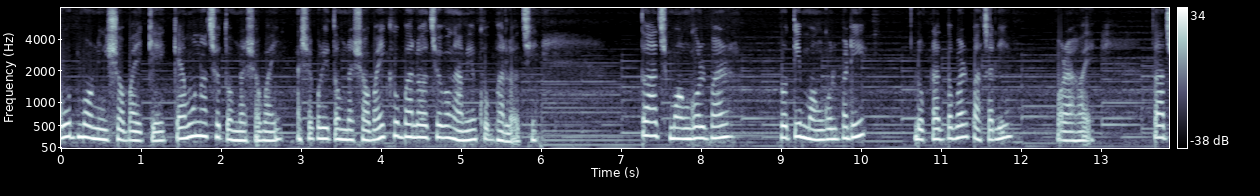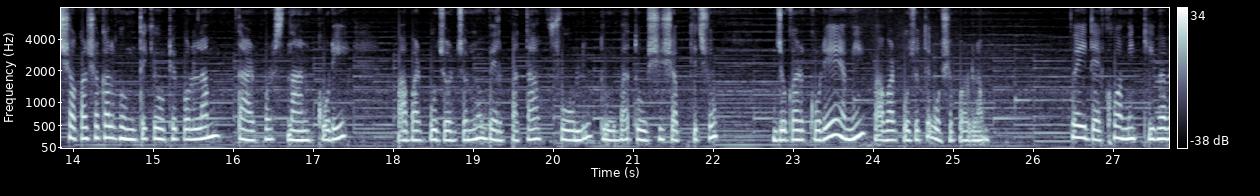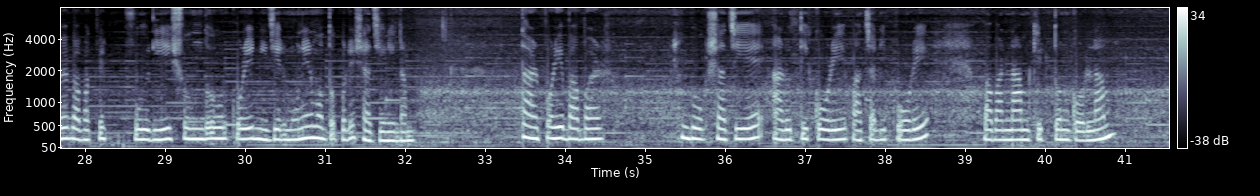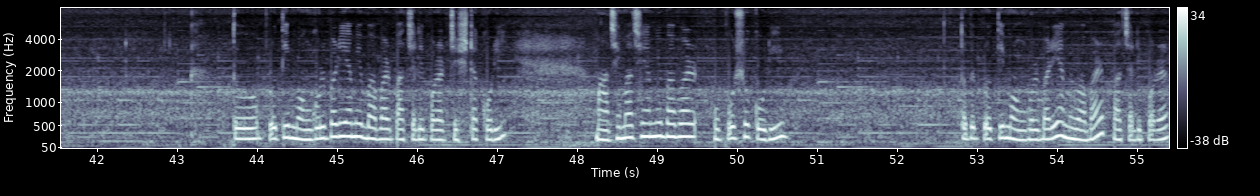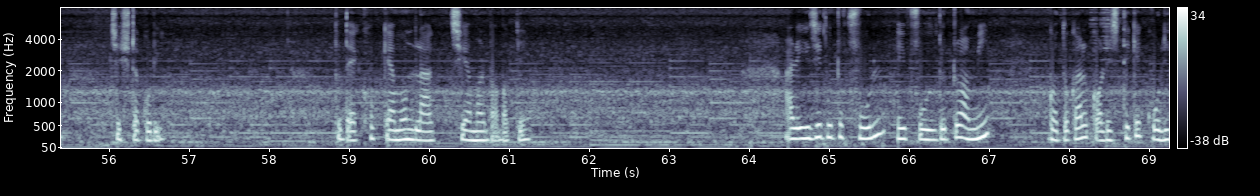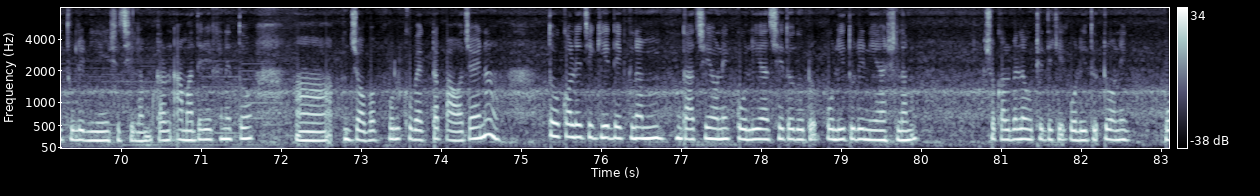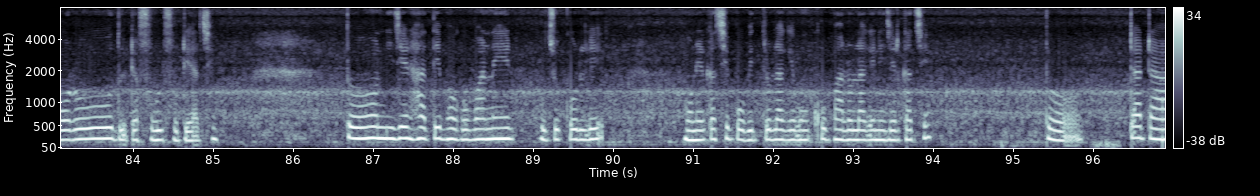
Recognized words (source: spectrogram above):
Good morning সবাইকে। কেমন আছো তোমরা সবাই? আশা করি তোমরা সবাই খুব ভালো আছো এবং আমিও খুব ভালো আছি। তো আজ মঙ্গলবার, প্রতি মঙ্গলবারই লোকনাথ বাবার পাঁচালি পড়া হয়। তো আজ সকাল সকাল ঘুম থেকে উঠে পড়লাম, তারপর স্নান করে বাবার পুজোর জন্য বেলপাতা, ফুল, দুর্বা, তুলসী সব কিছু জোগাড় করে আমি বাবার পুজোতে বসে পড়লাম। তো এই দেখো, আমি কীভাবে বাবাকে ফুল দিয়ে সুন্দর করে নিজের মনের মতো করে সাজিয়ে নিলাম। তারপরে বাবার ভোগ সাজিয়ে আরতি করে, পাঁচালি পরে বাবার নাম কীর্তন করলাম। তো প্রতি মঙ্গলবারই আমি বাবার পাঁচালি পড়ার চেষ্টা করি। মাঝে মাঝে আমি বাবার উপোসও করি। তবে প্রতি মঙ্গলবারই আমি বাবার পাঁচালি পড়ার চেষ্টা করি। তো দেখো কেমন লাগছে আমার বাবাকে। আর এই যে দুটো ফুল, এই ফুল দুটো আমি গতকাল কলেজ থেকে কলি তুলে নিয়ে এসেছিলাম। কারণ আমাদের এখানে তো জবা ফুল খুব একটা পাওয়া যায় না। তো কলেজে গিয়ে দেখলাম গাছে অনেক কলি আছে, তো দুটো কলি তুলে নিয়ে আসলাম। সকালবেলা উঠে দেখি কলি দুটো অনেক বড় দুইটা ফুল ফুটে আছে। তো নিজের হাতে ভগবানের পুজো করলে মনের কাছে পবিত্র লাগে এবং খুব ভালো লাগে নিজের কাছে। তো টাটা।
